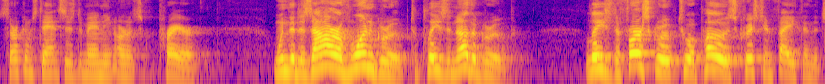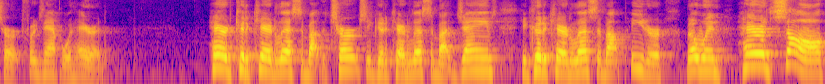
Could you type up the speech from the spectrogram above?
circumstances demanding earnest prayer. When the desire of one group to please another group leads the first group to oppose Christian faith in the church, for example, with Herod. Herod could have cared less about the church. He could have cared less about James. He could have cared less about Peter. But when Herod saw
